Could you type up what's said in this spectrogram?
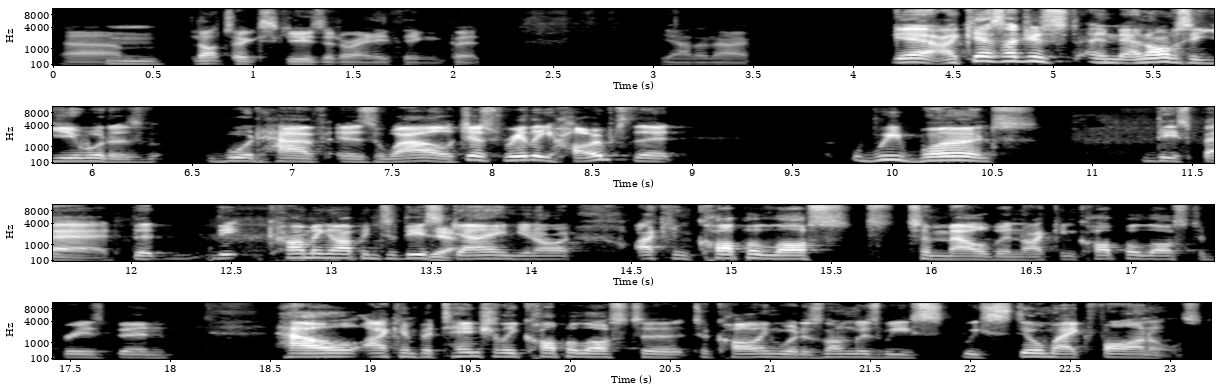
Mm. Um, Not to excuse it or anything, but yeah, I don't know. Yeah, I guess I just and, and obviously you would as would have as well. Just really hoped that we weren't this bad. That the, coming up into this Yeah. game, you know, I can cop a loss to Melbourne, I can cop a loss to Brisbane. How I can potentially cop a loss to, to Collingwood as long as we we still make finals.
